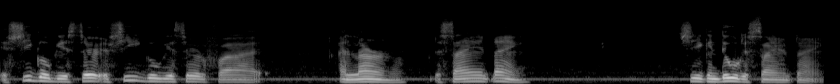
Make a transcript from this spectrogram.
if she go get cert if she go get certified and learn the same thing, she can do the same thing.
